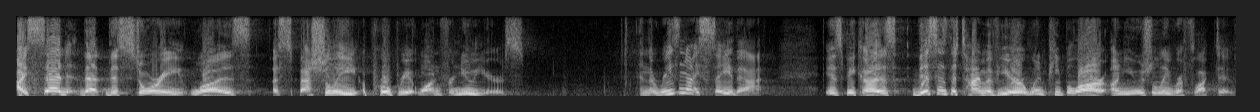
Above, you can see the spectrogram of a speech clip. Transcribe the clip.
I said that this story was especially appropriate one for New Year's. And the reason I say that is because this is the time of year when people are unusually reflective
